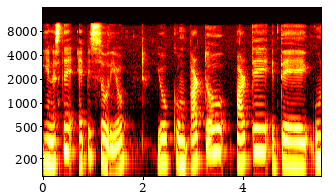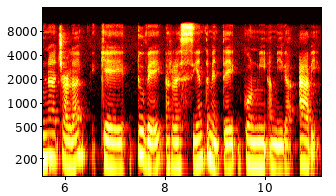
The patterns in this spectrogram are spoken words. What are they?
y en este episodio yo comparto parte de una charla que tuve recientemente con mi amiga Abby.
